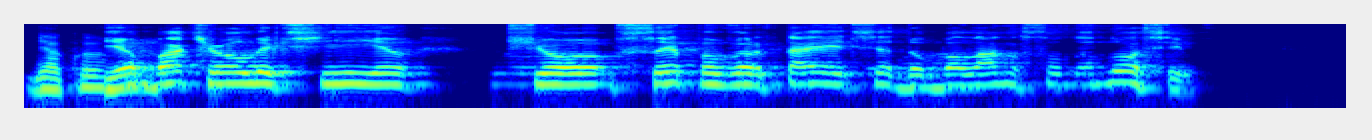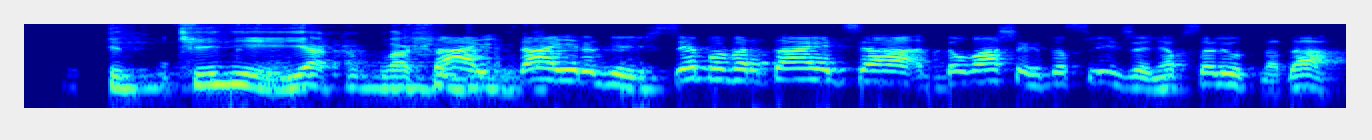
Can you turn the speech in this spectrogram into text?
Дякую. Я бачу, Олексію, що все повертається до балансу наносів. Чи, чи ні? Як ваша Да, думка? да, Ігор все повертається до ваших досліджень. Абсолютно, да.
